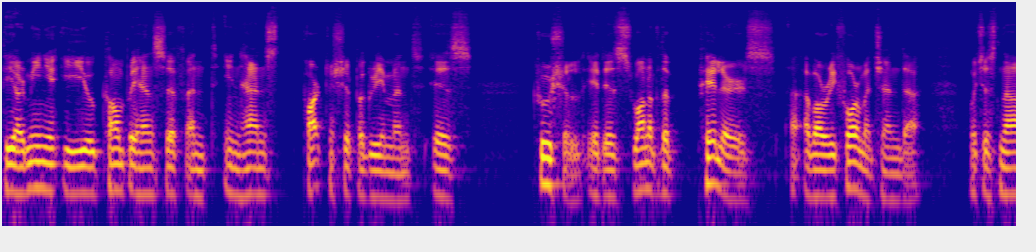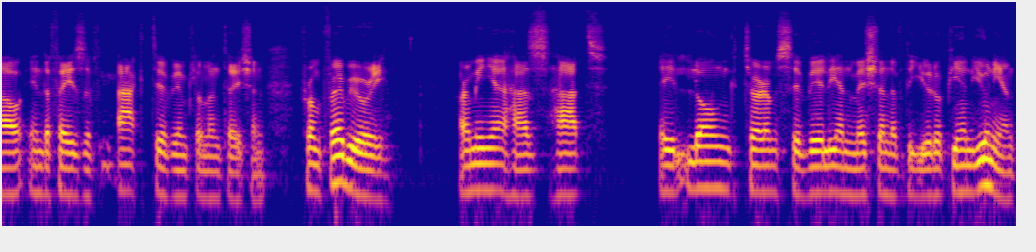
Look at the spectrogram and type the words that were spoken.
The Armenia EU Comprehensive and Enhanced Partnership Agreement is crucial. It is one of the pillars of our reform agenda, which is now in the phase of active implementation. From February, Armenia has had a long-term civilian mission of the European Union,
